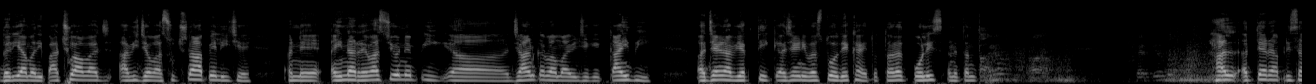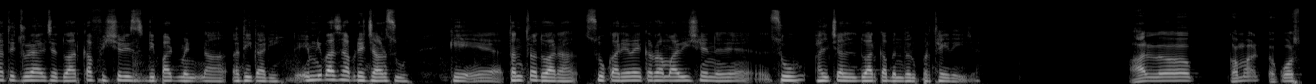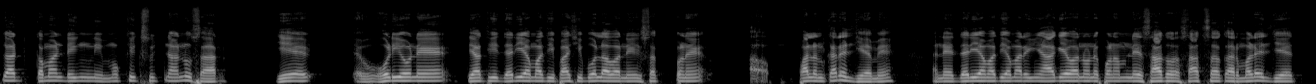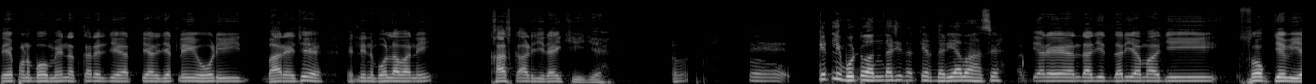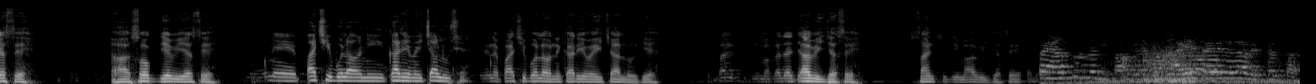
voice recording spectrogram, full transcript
દરિયામાંથી પાછું આવવા આવી જવા સૂચના આપેલી છે. અને અહીંના રહેવાસીઓને બી જાણ કરવામાં આવી છે કે કાંઈ બી અજાણ્યા વ્યક્તિ કે અજાણી વસ્તુઓ દેખાય તો તરત પોલીસ અને તંત્ર હાલ અત્યારે આપણી સાથે જોડાયેલ છે દ્વારકા ફિશરીઝ ડિપાર્ટમેન્ટના અધિકારી. તો એમની પાસે આપણે જાણશું કે તંત્ર દ્વારા શું કાર્યવાહી કરવામાં આવી છે ને શું હલચલ દ્વારકા બંદર ઉપર થઈ રહી છે? હાલ કમાન્ડ, કોસ્ટગાર્ડ કમાન્ડિંગની મૌખિક સૂચના અનુસાર જે હોડીઓને ત્યાંથી દરિયામાંથી પાછી બોલાવવાની સખ્તપણે પાલન કરેલ છે અમે. અને દરિયામાંથી અમારે અહીંયા આગેવાનોને પણ અમને સાથ સાથ સહકાર મળેલ છે. તે પણ બહુ મહેનત કરેલ છે. અત્યારે જેટલી હોડી બારે છે એટલીને બોલાવવાની ખાસ કાળજી રાખી છે. ને કેટલી બોટો અંદાજિત અત્યારે દરિયામાં હશે? અત્યારે અંદાજિત દરિયામાં હજી શોક જેવી હશે. હા શોક જેવી હશે. એને પાછી બોલાવવાની કાર્યવાહી ચાલુ છે? એને પાછી બોલાવવાની કાર્યવાહી ચાલુ છે. સુધીમાં કદાચ આવી જશે. સાંજ સુધીમાં આવી જશે કદાચ.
